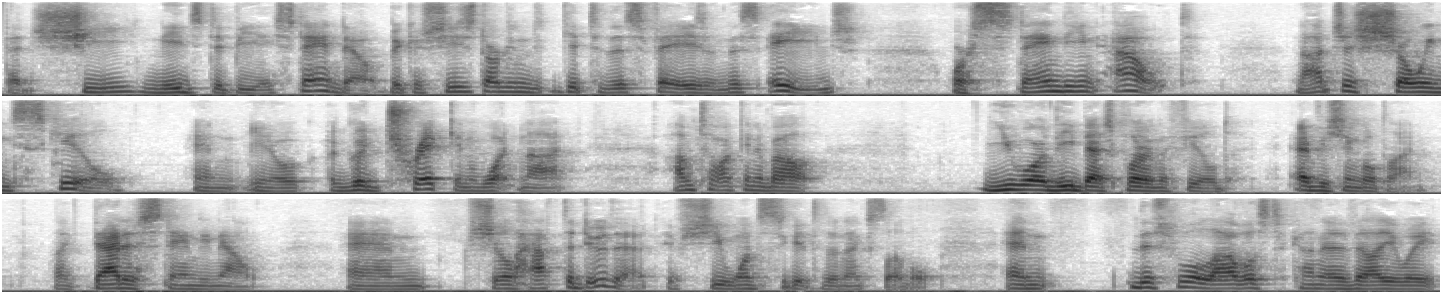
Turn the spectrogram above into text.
that she needs to be a standout because she's starting to get to this phase and this age where standing out, not just showing skill and you know a good trick and whatnot. I'm talking about you are the best player in the field every single time. Like that is standing out. And she'll have to do that if she wants to get to the next level. And this will allow us to kind of evaluate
